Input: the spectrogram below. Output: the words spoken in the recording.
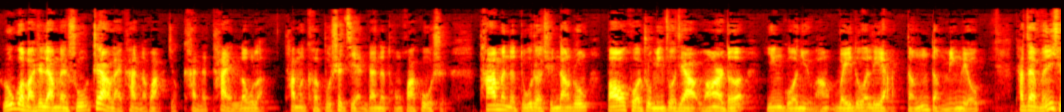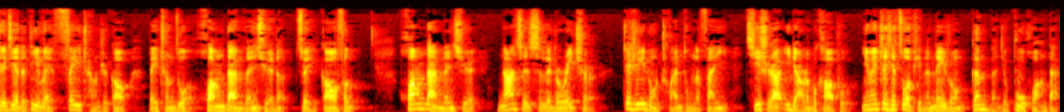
如果把这两本书这样来看的话，就看得太 low 了。他们可不是简单的童话故事，他们的读者群当中包括著名作家王尔德、英国女王维多利亚等等名流。他在文学界的地位非常之高，被称作荒诞文学的最高峰。荒诞文学 （nonsense literature） 这是一种传统的翻译，其实啊一点都不靠谱，因为这些作品的内容根本就不荒诞。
